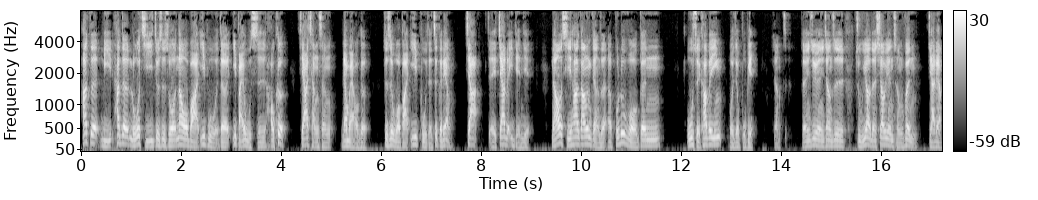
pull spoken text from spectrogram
它的理，它的逻辑就是说，那我把依普的一百五十毫克加强成两百毫克，就是我把依普的这个量加，诶，加了一点点。然后其他刚刚讲的 Approval 跟无水咖啡因我就不变，这样子，等于就有点像是主要的消炎成分加量。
